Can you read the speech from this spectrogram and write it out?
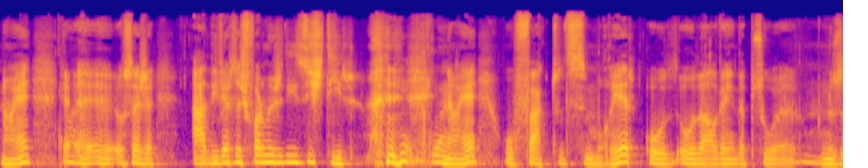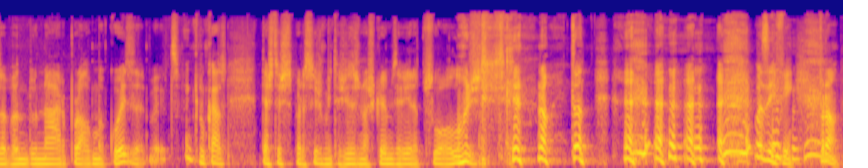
não é? Claro. Eh, ou seja, há diversas formas de existir, claro. não é? O facto de se morrer ou, ou de alguém, da pessoa nos abandonar por alguma coisa, se bem que no caso destas separações muitas vezes nós queremos é ver a pessoa ao longe, não, então... mas enfim, pronto,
